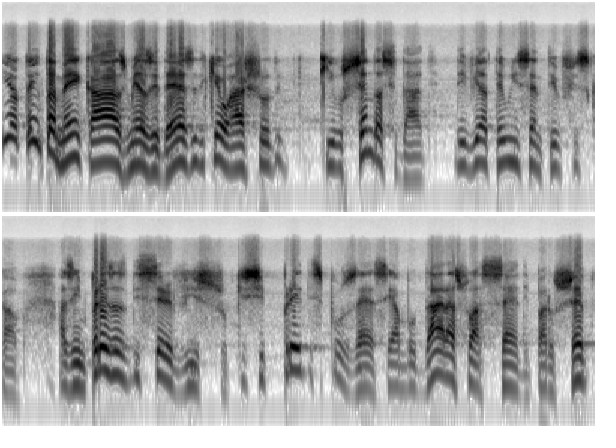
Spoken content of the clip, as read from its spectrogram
E eu tenho também cá as minhas ideias de que eu acho que o centro da cidade devia ter um incentivo fiscal. As empresas de serviço que se predispusessem a mudar a sua sede para o centro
